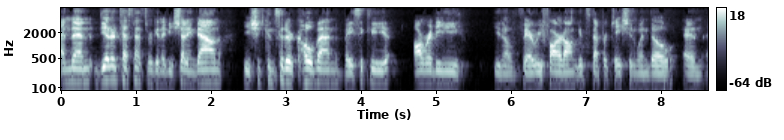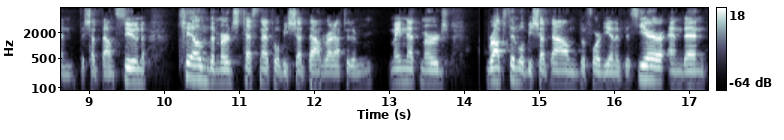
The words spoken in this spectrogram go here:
and then the other testnets we're going to be shutting down. You should consider Kovan basically already you know very far along its deprecation window and and the shutdown soon. Kiln, the merge testnet will be shut down right after the mainnet merge. Ropsten will be shut down before the end of this year, and then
